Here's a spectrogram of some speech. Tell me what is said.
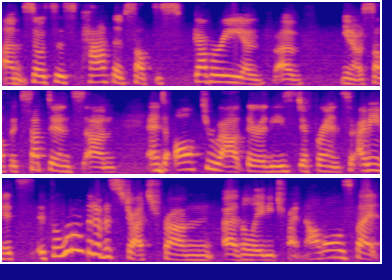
Um, so it's this path of self discovery, of, of, you know, self acceptance. Um, and all throughout, there are these different. I mean, it's it's a little bit of a stretch from uh, the Lady Trent novels, but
